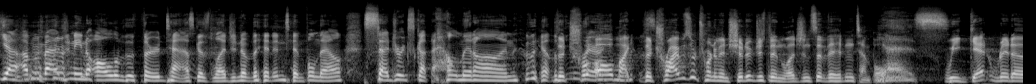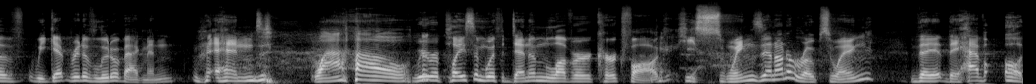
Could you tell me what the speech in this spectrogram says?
yeah, I'm imagining all of the third task as Legend of the Hidden Temple. Now Cedric's got the helmet on. The tri- oh my! The Triwizard tournament should have just been Legends of the Hidden Temple. Yes. We get rid of we get rid of Ludo Bagman, and Wow. we replace him with denim lover Kirk Fogg. He swings in on a rope swing. They they have oh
